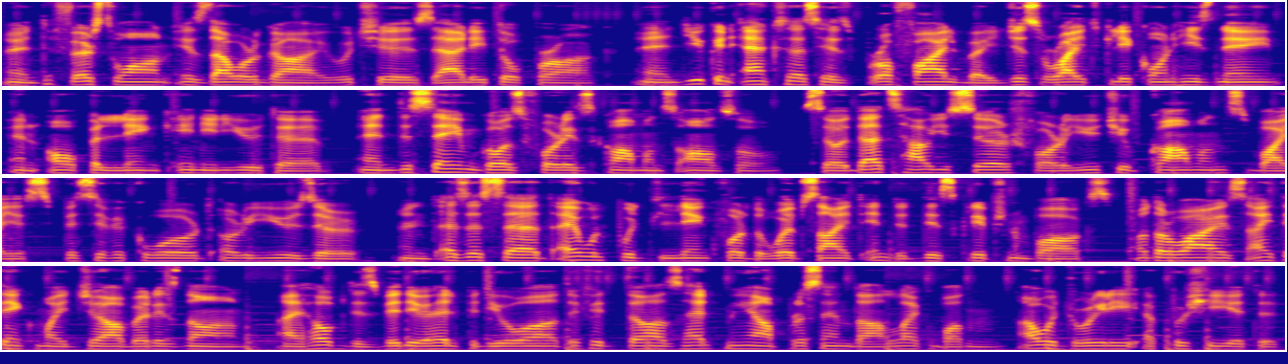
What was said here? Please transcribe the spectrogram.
And the first one is our guy which is Ali Toprak. And you can access his profile by just right click on his name and open link in a new tab and the same goes for his comments also. So that's how you search for YouTube comments by a specific word or user. And as I said I will put the link for the website in the description box otherwise I think my job is done I hope this video helped you out if it does help me out pressing that like button I would really appreciate it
